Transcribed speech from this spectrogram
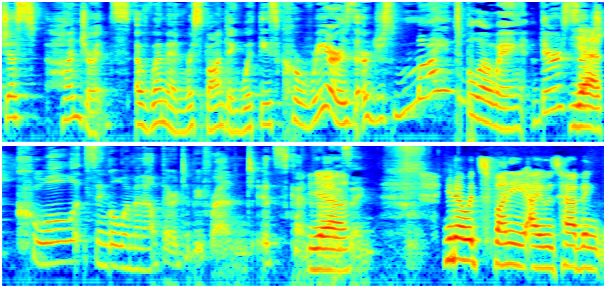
just hundreds of women responding with these careers that are just mind blowing. There's such yes. cool single women out there to befriend. It's kind of yeah. amazing. You know, it's funny. I was having,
